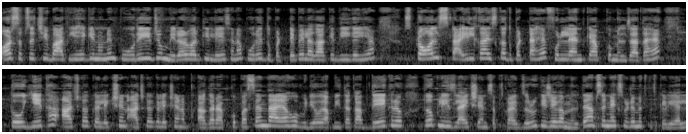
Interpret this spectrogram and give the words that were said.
और सबसे अच्छी बात यह है कि इन्होंने पूरी जो मिरर वर्क की लेस है ना पूरे दुपट्टे पे लगा के दी गई है। स्टॉल स्टाइल का इसका दुपट्टा है फुल लेंथ के आपको मिल जाता है। तो ये था आज का कलेक्शन आज का कलेक्शन अगर आपको पसंद आया हो वीडियो अभी तक आप देख रहे हो तो प्लीज़ लाइक शेयर सब्सक्राइब ज़रूर कीजिएगा। मिलते हैं आपसे नेक्स्ट वीडियो में, तब तक के लिए अल्लाह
